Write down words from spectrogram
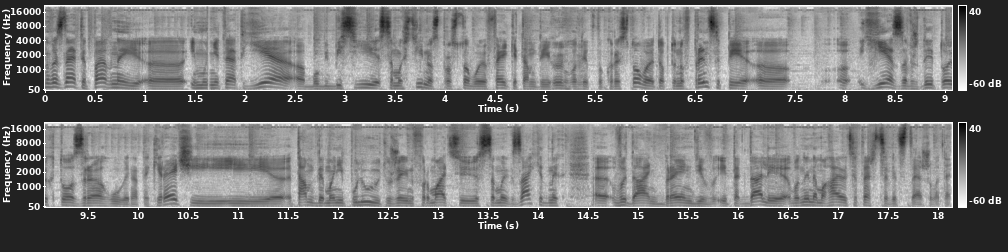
Ну, ви знаєте, певний е, імунітет є, бо BBC самостійно спростовує фейки там, де їх логотип використовує. Тобто, ну, в принципі. Е, є завжди той, хто зреагує на такі речі, і, і там, де маніпулюють уже інформацією з самих західних е, видань, брендів і так далі, вони намагаються теж це відстежувати.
